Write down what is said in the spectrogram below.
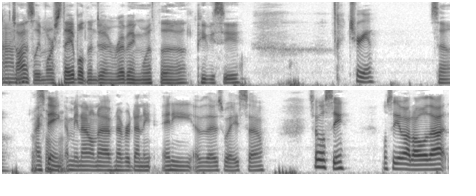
Um, It's honestly more stable than doing ribbing with the PVC. true. So I think. I mean, I don't know. I've never done any, any of those ways, so so we'll see. We'll see about all of that.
